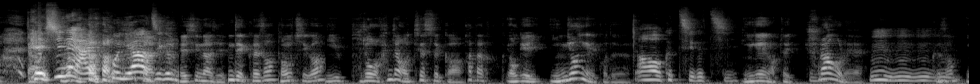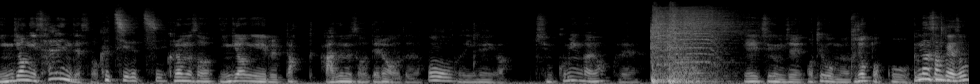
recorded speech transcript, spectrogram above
돌아서요. 배신의 아이콘이야 지금. 배신하지. 근데 그래서 전우치가 이 부적을 한 장 어떻게 쓸까 하다가 여기에 인경이가 있거든. 어, 그치, 그치. 인경이 갑자기 추락을 해. 응, 응, 응. 그래서 응. 인경이 살리는 데서. 그치, 그치. 그러면서 인경이를 딱 안으면서 내려가거든. 어. 그래서 인경이가 지금 꿈인가요? 그래. 얘 지금 이제 어떻게 보면 부적도 없고 끝난 상태에서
